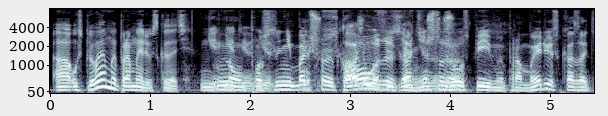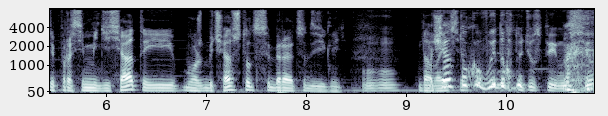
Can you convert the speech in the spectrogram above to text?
А, успеваем мы про мэрию сказать? Нет, ну, нет, после нет. небольшой Скажем паузы, конечно да. же, успеем и про мэрию сказать, и про 70-е, и, может быть, сейчас что-то собираются двигать. А Давайте. сейчас только выдохнуть успеем, и все.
